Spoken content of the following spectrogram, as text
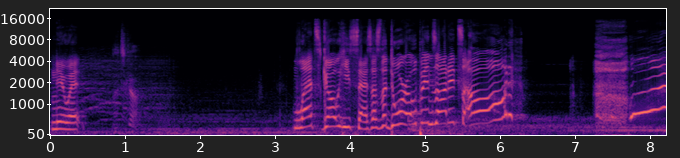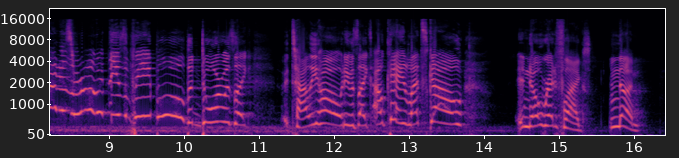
Knew it. Let's go. Let's go, he says, as the door opens on its own. What is wrong with these people? The door was like, tally ho. And he was like, okay, let's go. No red flags. None.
